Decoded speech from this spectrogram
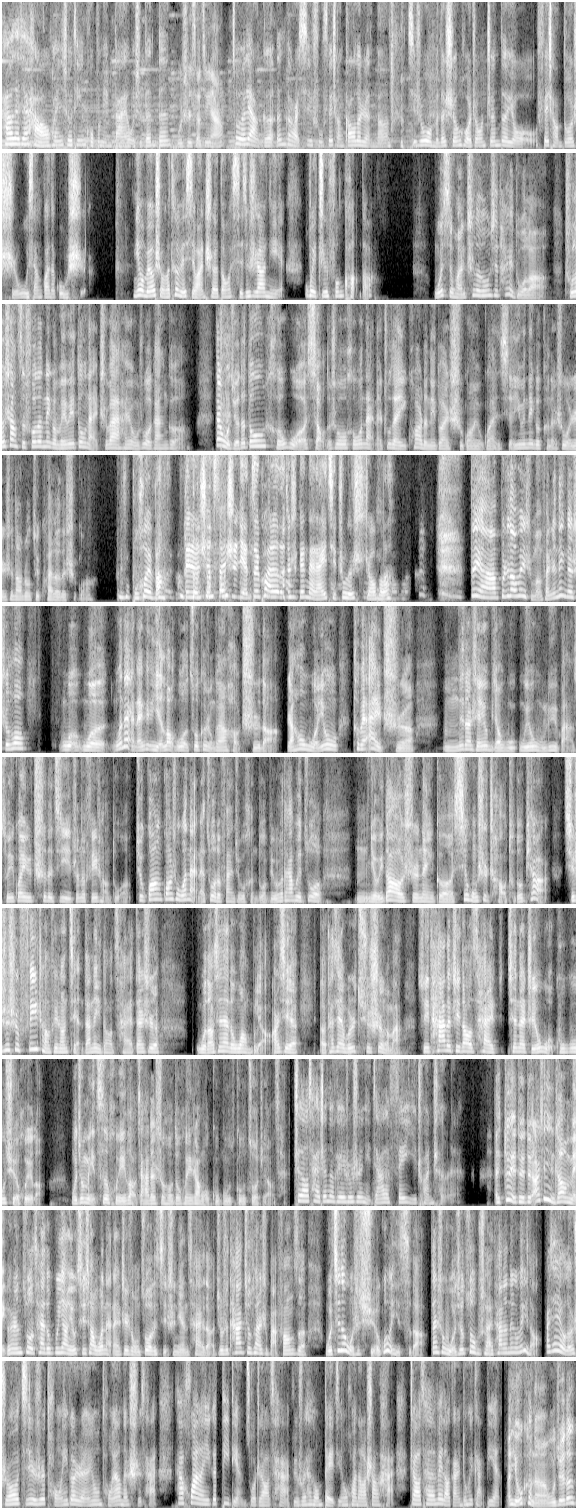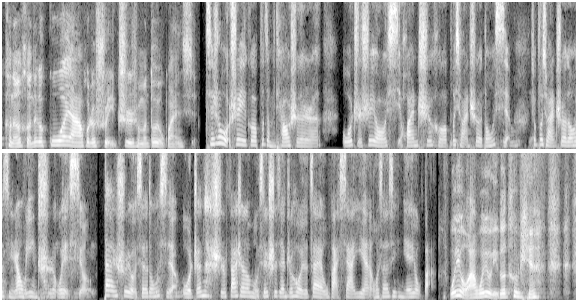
Hello，大家好，欢迎收听《活不明白》，我是奔奔，我是小金牙。作为两个恩格尔系数非常高的人呢，其实我们的生活中真的有非常多食物相关的故事。你有没有什么特别喜欢吃的东西，就是让你为之疯狂的？我喜欢吃的东西太多了，除了上次说的那个维维豆奶之外，还有若干个。但是我觉得都和我小的时候和我奶奶住在一块儿的那段时光有关系，因为那个可能是我人生当中最快乐的时光。不会吧？你的人生三十年最快乐的就是跟奶奶一起住的时候吗？对呀，不知道为什么，反正那个时候，我我我奶奶也老给我做各种各样好吃的，然后我又特别爱吃。嗯，那段时间又比较无无忧无虑吧，所以关于吃的记忆真的非常多。就光光是我奶奶做的饭就有很多，比如说她会做，嗯，有一道是那个西红柿炒土豆片儿，其实是非常非常简单的一道菜，但是我到现在都忘不了。而且，呃，她现在不是去世了嘛，所以她的这道菜现在只有我姑姑学会了。我就每次回老家的时候，都会让我姑姑给我做这道菜。这道菜真的可以说是你家的非遗传承，哎。哎，对对对，而且你知道每个人做菜都不一样，尤其像我奶奶这种做了几十年菜的，就是她就算是把方子，我记得我是学过一次的，但是我就做不出来她的那个味道。而且有的时候，即使是同一个人用同样的食材，他换了一个地点做这道菜，比如说他从北京换到了上海，这道菜的味道感觉都会改变啊。有可能，我觉得可能和那个锅呀或者水质什么都有关系。其实我是一个不怎么挑食的人。我只是有喜欢吃和不喜欢吃的东西，就不喜欢吃的东西，你让我硬吃我也行。但是有些东西，我真的是发生了某些事件之后，我就再也无法下咽。我相信你也有吧？我有啊，我有一个特别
